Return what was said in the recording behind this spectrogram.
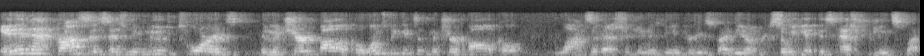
And in that process, as we move towards the mature follicle, once we get to the mature follicle, lots of estrogen is being produced by the ovaries. So we get this estrogen spike.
